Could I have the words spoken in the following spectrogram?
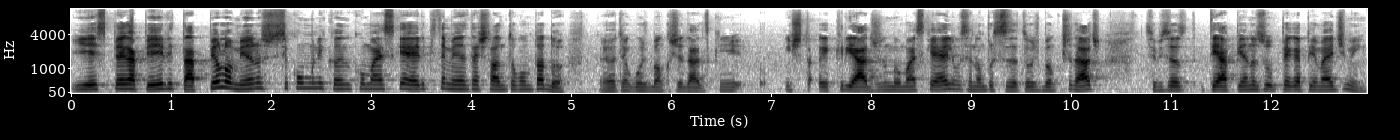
e esse PHP ele está pelo menos se comunicando com o MySQL que também está instalado no teu computador. Eu tenho alguns bancos de dados que, criados no meu MySQL, você não precisa ter os bancos de dados, você precisa ter apenas o PHP MyAdmin.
